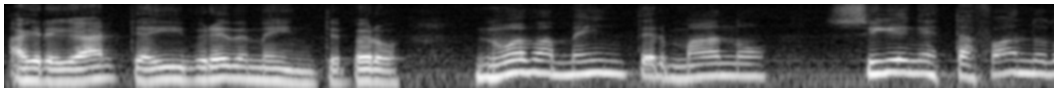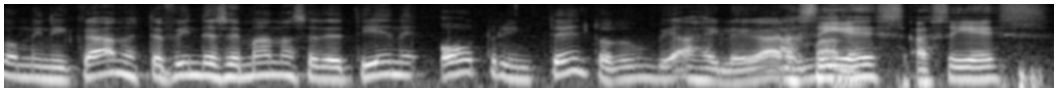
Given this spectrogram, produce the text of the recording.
agregarte ahí brevemente, pero nuevamente, hermano, siguen estafando dominicanos. Este fin de semana se detiene otro intento de un viaje ilegal. Así es, así es.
